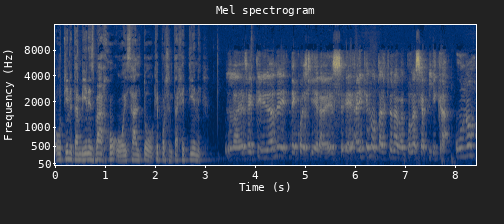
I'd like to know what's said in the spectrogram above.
o tiene también es bajo o es alto o qué porcentaje tiene. La efectividad de, de cualquiera es, hay que notar que una vacuna se aplica, uno,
